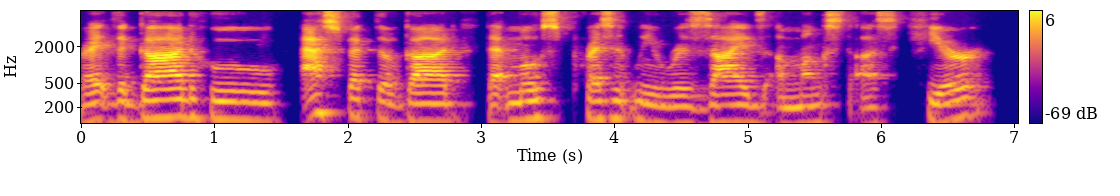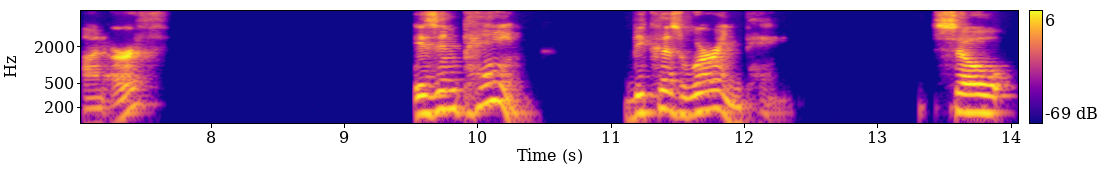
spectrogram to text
right? The God who, aspect of God that most presently resides amongst us here on earth is in pain because we're in pain. So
